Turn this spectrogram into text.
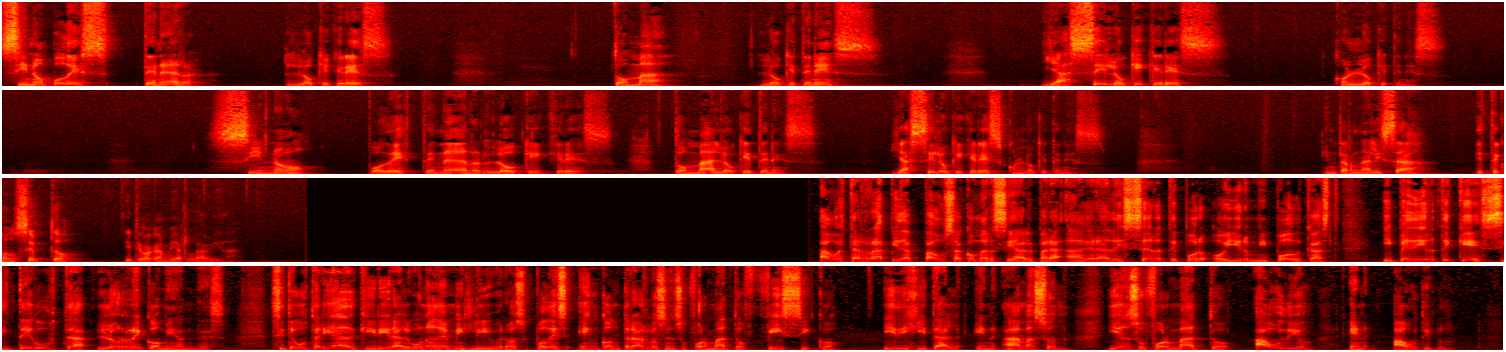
Si no podés tener lo que querés, toma lo que tenés y hacé lo que querés con lo que tenés. Si no podés tener lo que querés, toma lo que tenés y hacé lo que querés con lo que tenés. Internaliza este concepto y te va a cambiar la vida. Hago esta rápida pausa comercial para agradecerte por oír mi podcast y pedirte que si te gusta lo recomiendes. Si te gustaría adquirir alguno de mis libros, podés encontrarlos en su formato físico y digital en Amazon y en su formato audio en Audible.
